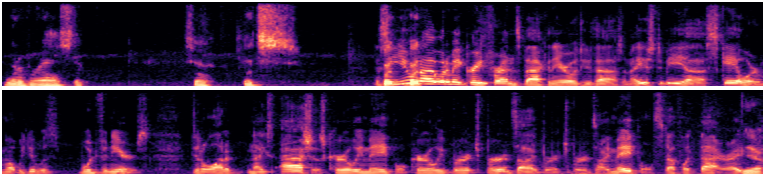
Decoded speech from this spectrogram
whatever else. Like, so that's. See, but, you but, and I would have made great friends back in the early 2000. I used to be a scaler, and what we did was wood veneers did a lot of nice ashes, curly maple, curly birch, bird's eye birch, bird's eye maple, stuff like that, right? Yeah,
